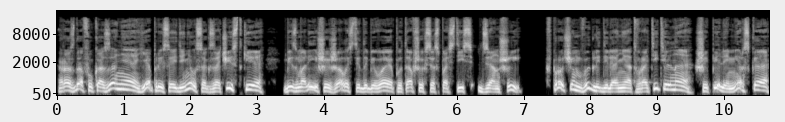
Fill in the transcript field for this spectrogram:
Раздав указания, я присоединился к зачистке, без малейшей жалости добивая пытавшихся спастись дзянши. Впрочем, выглядели они отвратительно, шипели мерзко,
